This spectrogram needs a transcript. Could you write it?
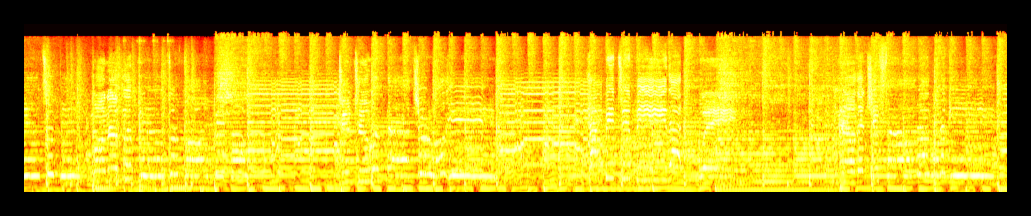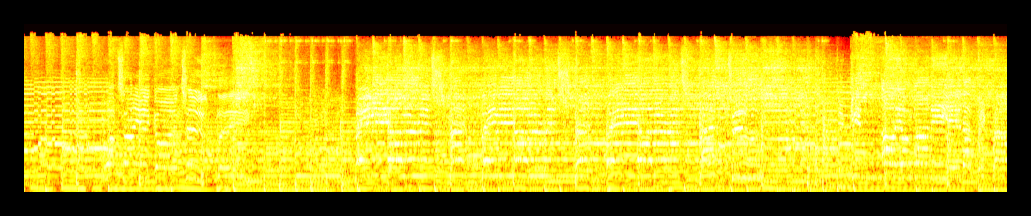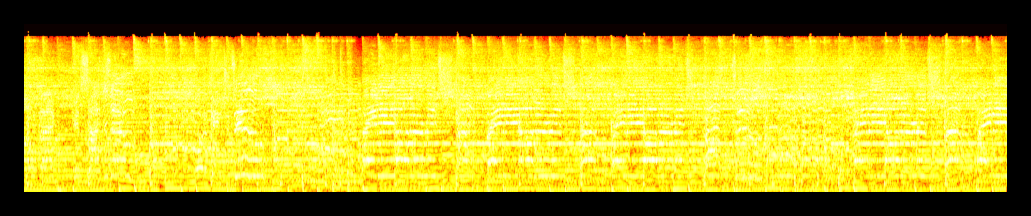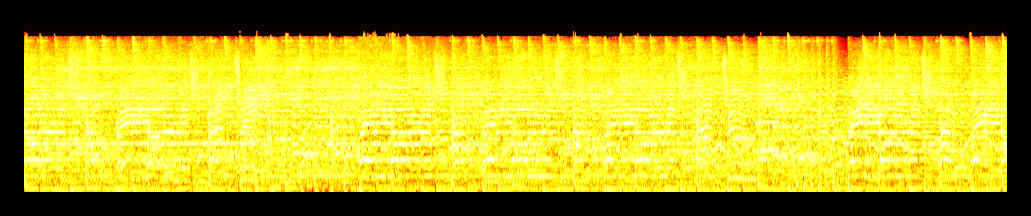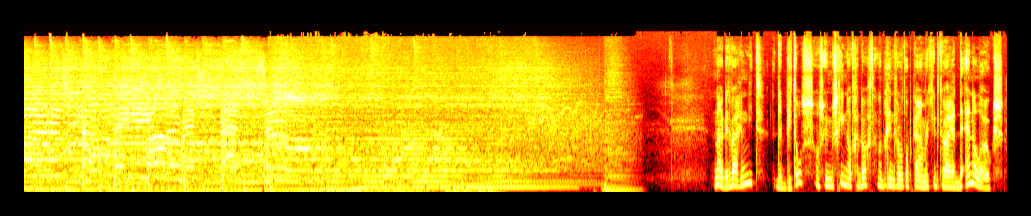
Nou, dit waren niet de Beatles, zoals u misschien had gedacht aan het begin van het opkamertje. Dit waren de Analogues.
